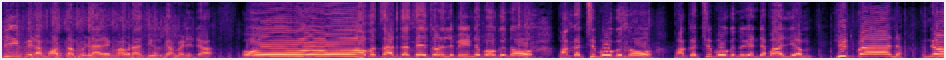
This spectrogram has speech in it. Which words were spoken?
ബി പിയുടെ മൊത്തം പിള്ളേരെയും അവിടെ തീർക്കാൻ വേണ്ടിട്ട് ഓ അവസാനത്തെ സീസണിൽ വീണ്ടും പോകുന്നു. പകച്ചു പോകുന്നു. പകച്ചു പോകുന്നു എന്റെ ബാല്യം. ഹിറ്റ്മാൻ നോ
